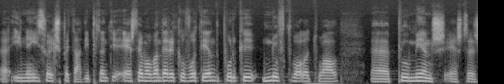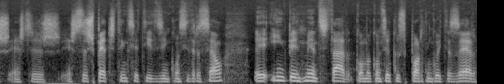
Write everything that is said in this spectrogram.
uh, e nem isso foi respeitado. E, portanto, esta é uma bandeira que eu vou tendo, porque no futebol atual, Uh, pelo menos estas, estas, estes aspectos têm que ser tidos em consideração, uh, independentemente de estar, como aconteceu com o Sporting 8 a 0,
